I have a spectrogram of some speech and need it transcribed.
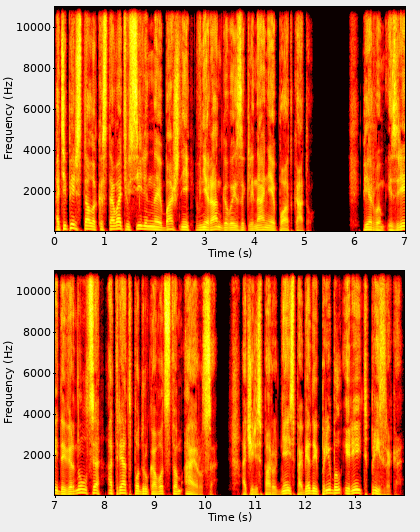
а теперь стала кастовать усиленные башней внеранговые заклинания по откату. Первым из рейда вернулся отряд под руководством Айруса, а через пару дней с победой прибыл и рейд призрака.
